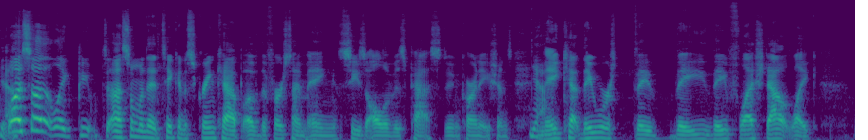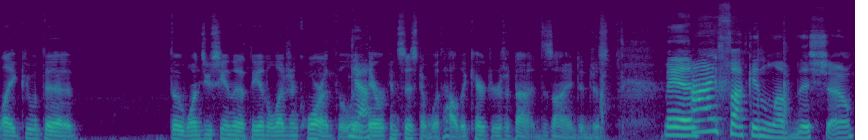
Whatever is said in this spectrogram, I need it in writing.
Yeah. Well, I saw that like peop uh, someone had taken a screen cap of the first time Aang sees all of his past incarnations. Yeah. And they kept they were they they they fleshed out like like with the the ones you see in the, at the end of Legend of Korra. The, like, Yeah. They were consistent with how the characters are not designed and just man, I fucking love this show.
